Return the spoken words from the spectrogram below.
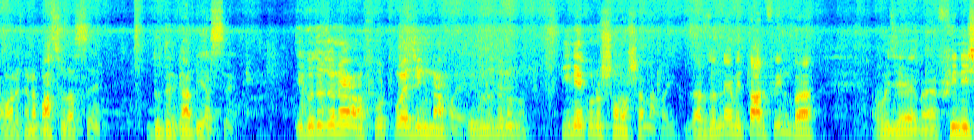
আমার এখানে বাছুর আছে, দুধের গাবি আছে। এগুলো যেন ফুড পয়জিং না হয়, এগুলো যেন কিনে কোনো সমস্যা না হয়। যার জন্য আমি তারফিন বা ওই যে ফিনিশ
